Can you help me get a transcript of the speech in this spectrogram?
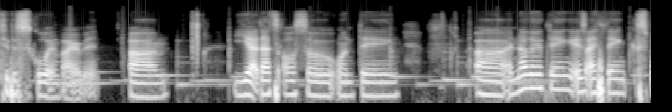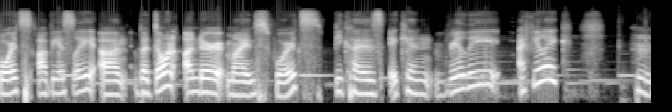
to the school environment. Um, yeah, that's also one thing. Uh, another thing is I think sports, obviously, um, but don't undermine sports because it can really. I feel like, hmm,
